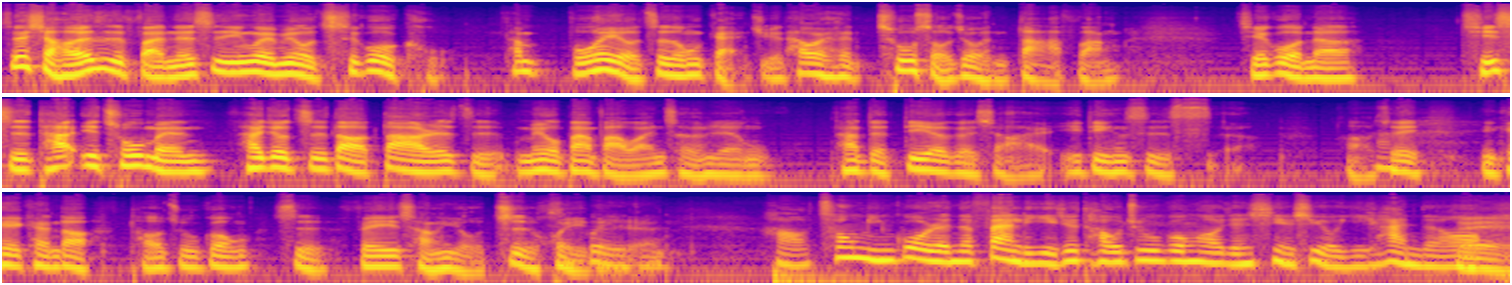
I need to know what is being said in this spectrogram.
所以小儿子反而是因为没有吃过苦，他们不会有这种感觉，他会很出手就很大方。结果呢，其实他一出门他就知道大儿子没有办法完成任务。他的第二个小孩一定是死了啊，所以你可以看到陶朱公是非常有智慧的人，好聪明过人的范蠡，也就陶朱公哦，人生也是有遗憾的哦。对，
